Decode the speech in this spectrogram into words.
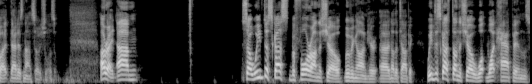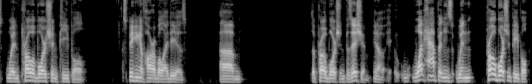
but that is not socialism. All right. Um, so we've discussed before on the show, moving on here, uh, another topic. We've discussed on the show what, what happens when pro abortion people, speaking of horrible ideas, um, the pro-abortion position. You know, what happens when pro-abortion people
